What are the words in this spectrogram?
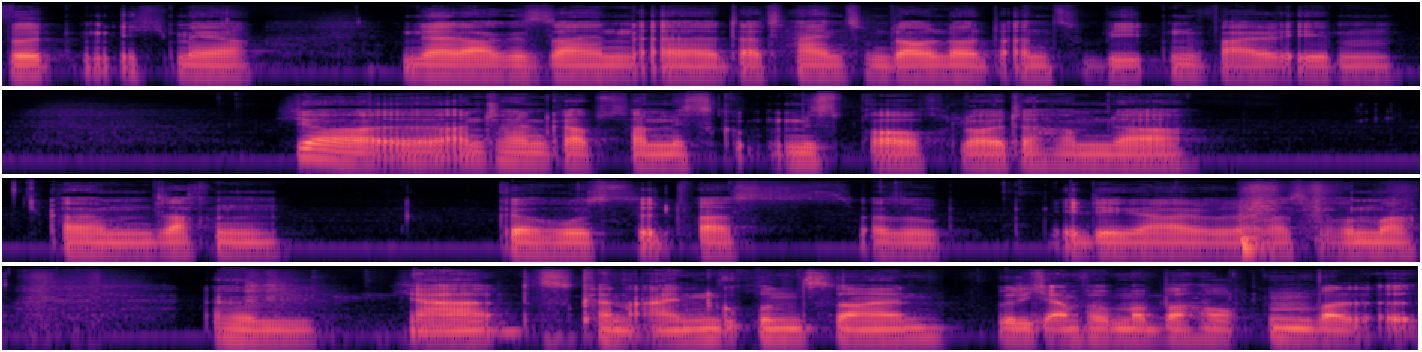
wird nicht mehr in der Lage sein, äh, Dateien zum Download anzubieten, weil eben ja, äh, anscheinend gab es da Miss Missbrauch. Leute haben da ähm, Sachen gehostet, was, also illegal oder was auch immer. Ähm, Ja, das kann ein Grund sein, würde ich einfach mal behaupten, weil äh,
